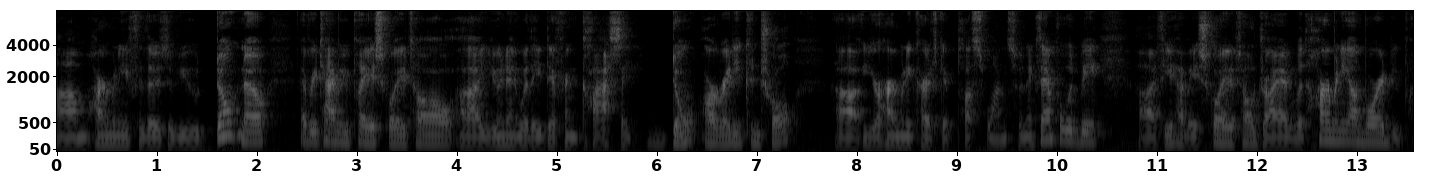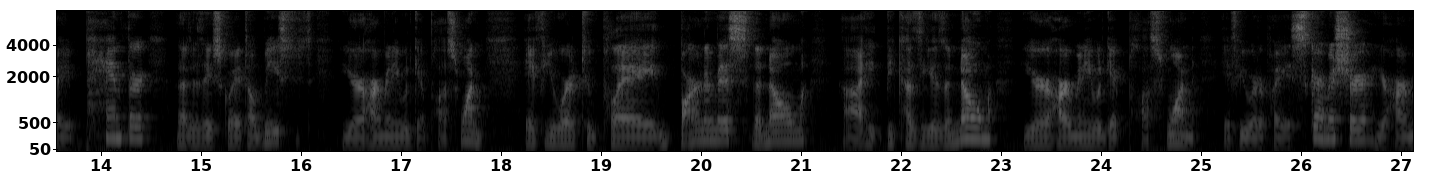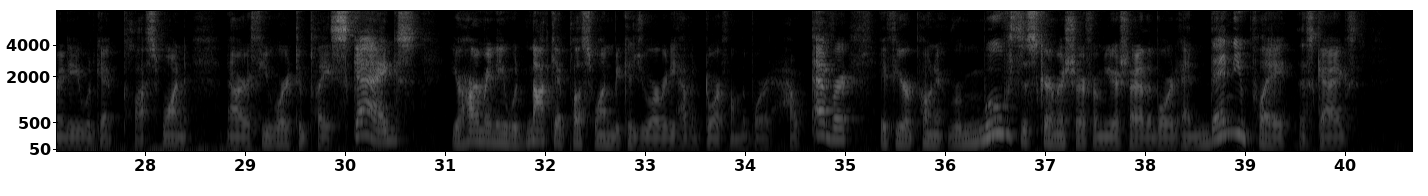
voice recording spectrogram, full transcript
Um, Harmony, for those of you who don't know, every time you play a Scoia'tael uh, unit with a different class that you don't already control, uh, your Harmony cards get plus 1. So, an example would be uh, if you have a Scoia'tael Dryad with Harmony on board, you play Panther, that is a Scoia'tael Beast, your Harmony would get plus one. If you were to play Barnabas the Gnome, uh, he, because he is a gnome, your Harmony would get plus one. If you were to play a Skirmisher, your Harmony would get plus one. Now, if you were to play Skags, your Harmony would not get plus one because you already have a Dwarf on the board. However, if your opponent removes the Skirmisher from your side of the board and then you play the Skags,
